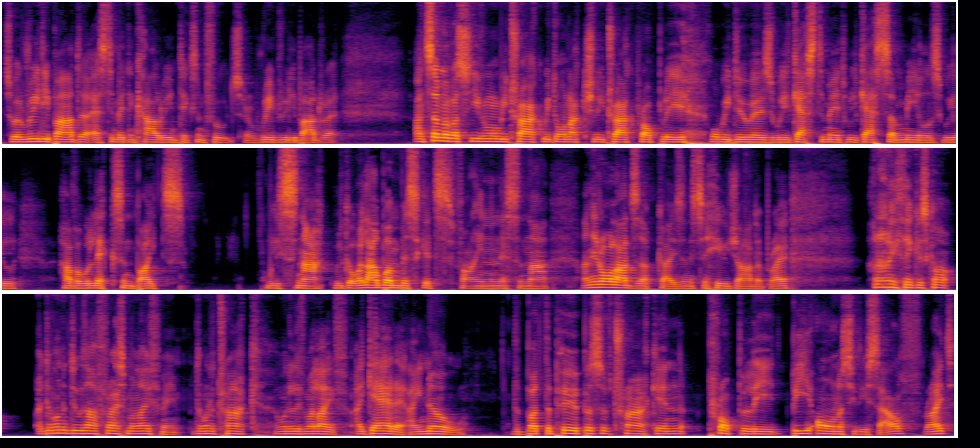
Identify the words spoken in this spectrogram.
So we're really bad at estimating calorie intakes and foods. We're really, really bad at it. And some of us, even when we track, we don't actually track properly. What we do is we'll guesstimate, we'll guess some meals, we'll have our licks and bites, we'll snack, we'll go, well, one biscuit's fine, and this and that. And it all adds up, guys, and it's a huge add up, right? And I think it's got I don't want to do that for the rest of my life, mate. I don't want to track. I want to live my life. I get it. I know. The, but the purpose of tracking properly, be honest with yourself, right?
